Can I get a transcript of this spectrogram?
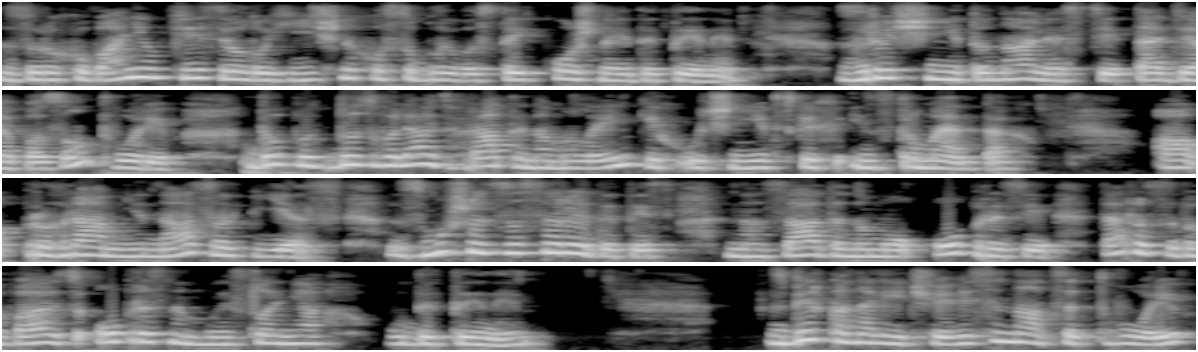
з урахуванням фізіологічних особливостей кожної дитини. Зручні тональності та діапазон творів дозволяють грати на маленьких учнівських інструментах. А програмні назви п'єс змушують зосередитись на заданому образі та розвивають образне мислення у дитини. Збірка налічує 18 творів,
